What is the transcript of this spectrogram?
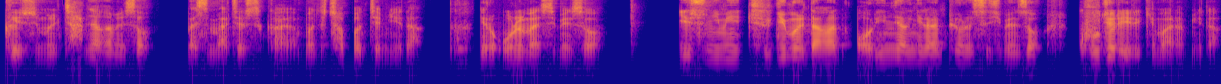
그 예수님을 찬양하면서 말씀 마쳤을까요? 먼저 첫 번째입니다. 여러분 오늘 말씀에서 예수님이 죽임을 당한 어린 양이라는 표현을 쓰시면서 구절에 이렇게 말합니다.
